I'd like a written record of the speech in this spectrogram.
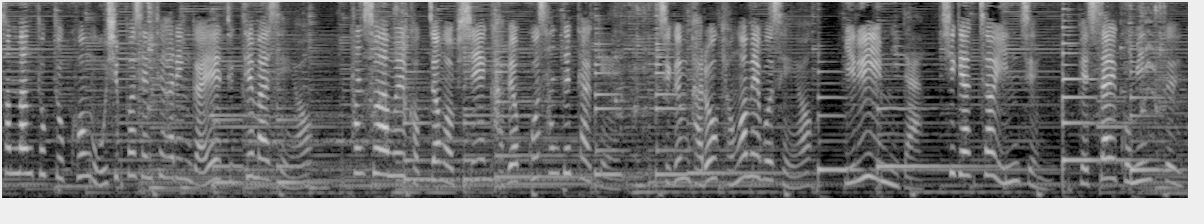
선망톡톡콩 50% 할인가에 득템하세요. 탄수화물 걱정 없이 가볍고 산뜻하게 지금 바로 경험해보세요. 1위입니다. 식약처 인증 뱃살 고민 끝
